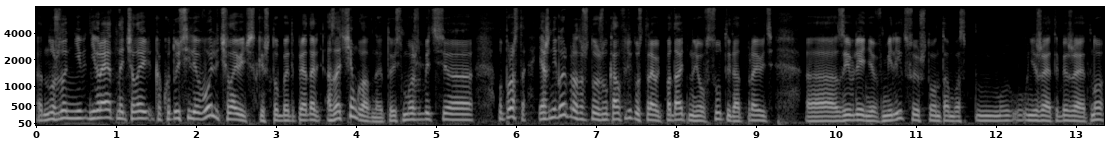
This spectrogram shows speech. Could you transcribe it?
Нужно не- невероятное человек, какое-то усилие воли человеческой, чтобы это преодолеть. А зачем, главное? То есть, может быть, э, ну просто... Я же не говорю про то, что нужно конфликт устраивать, подать на него в суд или отправить э, заявление в милицию, что он там вас унижает, обижает. Но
